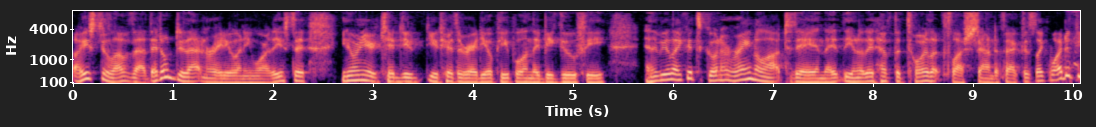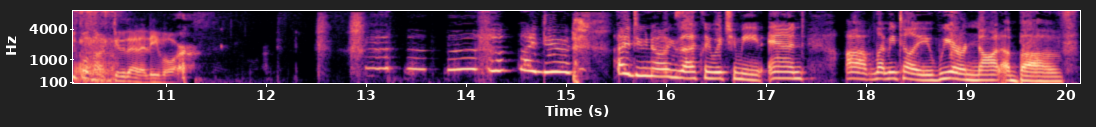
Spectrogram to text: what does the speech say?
I used to love that. They don't do that in radio anymore. They used to, you know, when you're a kid, you'd, you'd hear the radio people and they'd be goofy and they'd be like, "It's going to rain a lot today," and they, you know, they'd have the toilet flush sound effect. It's like, why do people not do that anymore? I do. I do know exactly what you mean. And uh, let me tell you, we are not above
